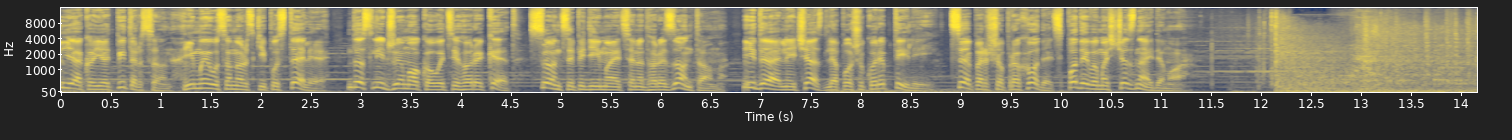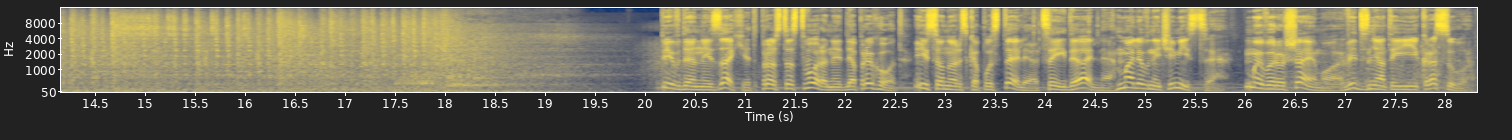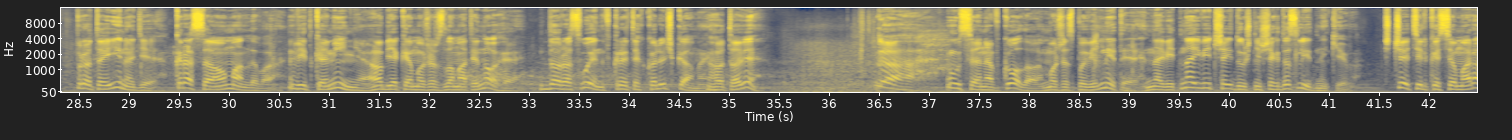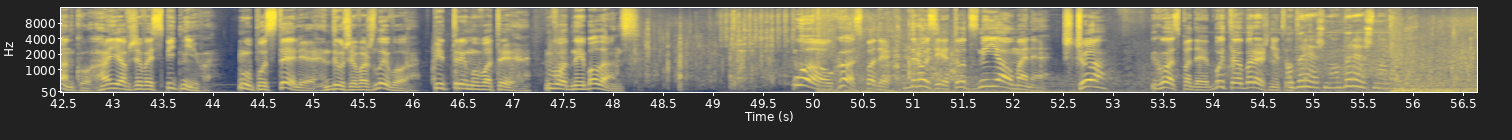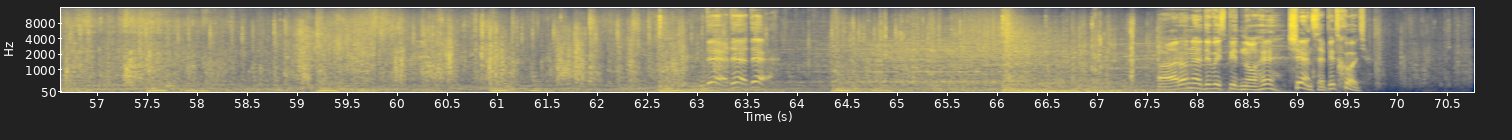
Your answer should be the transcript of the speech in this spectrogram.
Я Койот Пітерсон, і ми у Сонорській пустелі досліджуємо околиці гори Кет. Сонце підіймається над горизонтом. Ідеальний час для пошуку рептилій. Це першопроходець. Подивимось, що знайдемо. Південний захід просто створений для пригод, і Сонорська пустеля це ідеальне мальовниче місце. Ми вирушаємо відзняти її красу. Проте іноді краса оманлива від каміння, об яке можеш зламати ноги, до рослин, вкритих колючками. Готові? Ах, усе навколо може сповільнити навіть найвідчайдушніших дослідників. Ще тільки сьома ранку, а я вже весь спітнів. У пустелі дуже важливо підтримувати водний баланс. Воу, господи! Друзі, тут змія у мене. Що? Господи, будьте обережні тут. Обережно, обережно. Де, де, де? Ароне, дивись під ноги. Ченсе, підходь.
